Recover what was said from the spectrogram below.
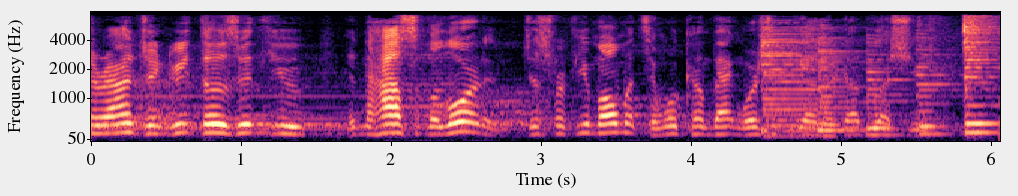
around you and greet those with you in the house of the Lord and just for a few moments, and we'll come back and worship together. God bless you.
